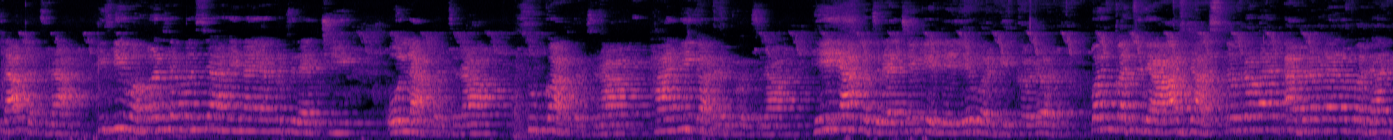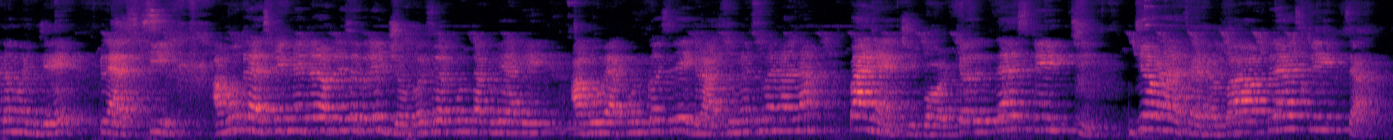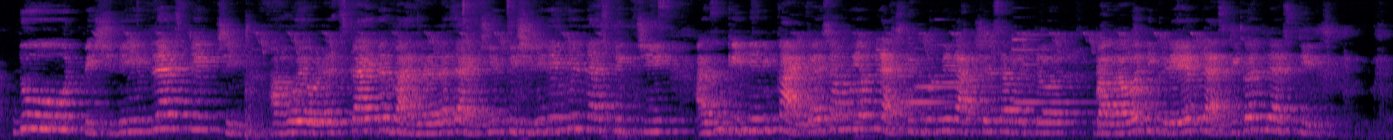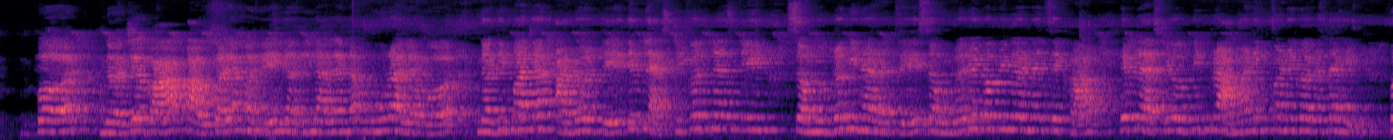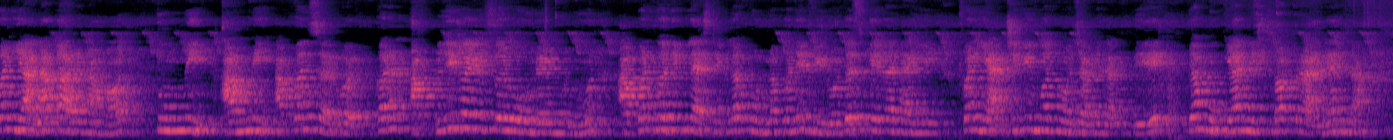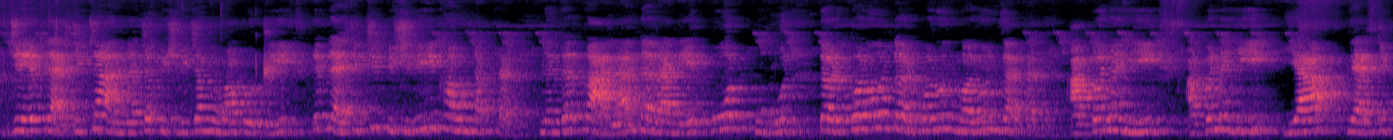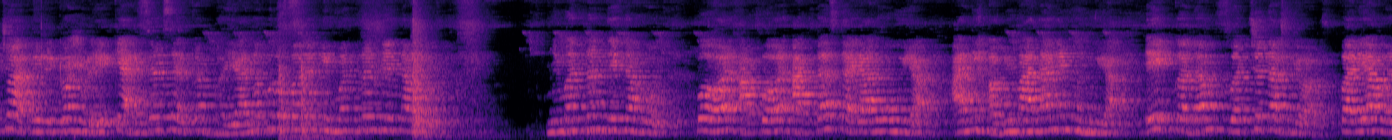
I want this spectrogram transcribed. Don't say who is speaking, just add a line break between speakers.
नुसता कचरा. किती वहन समस्या आहे ना या कचऱ्याची? ओला कचरा सुका कचरा हानिकारक कचरा. हे या कचऱ्याचे केलेले वर्गीकरण. पण कचऱ्यात जास्त प्रमाणात आढळणारा पदार्थ म्हणजे प्लॅस्टिक. अहो प्लॅस्टिकने तर आपले सगळे जगच व्यापून टाकले आहे. अहो व्यापून कसले ग्रासूनच म्हणा ना. पाण्याची बॉटल प्लॅस्टिक दूध पिशवी प्लॅस्टिकची. अहो एवढंच काय तर बाजाराला जायची पिशवी देखील प्लॅस्टिकची. अजून किती काय काय सांगू या प्लॅस्टिक रूपी राक्षसाबद्दल? बघावं तिकडे प्लॅस्टिकच प्लॅस्टिक. पण न जेव्हा पावसाळ्यामध्ये नदी नाल्यांना पूर आल्यावर नदी पाण्यात आढळते ते प्लॅस्टिकच प्लॅस्टिक. समुद्र किनाऱ्याचे सौंदर्य कमी करण्याचे काम हे प्लॅस्टिक अगदी प्रामाणिक आपण पण याला कारण आहोत. तुम्ही आम्ही आपण सर्व कारण आपली गैरसोय होऊ नये म्हणून आपण कधी प्लॅस्टिकला पूर्णपणे विरोधच केला नाही. पण याची किंमत मोजावी लागते. त्या मुक्या निष्पाप प्राण्यांना. जे प्लॅस्टिकच्या अन्नाच्या पिशवीच्या मोहापोटी ते प्लॅस्टिकची पिशवीही खाऊन टाकतात. नंतर कालांतराने पोट फुगून तडफडून तडफडून मरून जातात. आपणही आपणही या प्लॅस्टिकच्या अतिरेकामुळे कॅन्सर पण आपण आताच तयार होऊया आणि अभिमानाने म्हणूया एक कदम स्वच्छता पर्यावरण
